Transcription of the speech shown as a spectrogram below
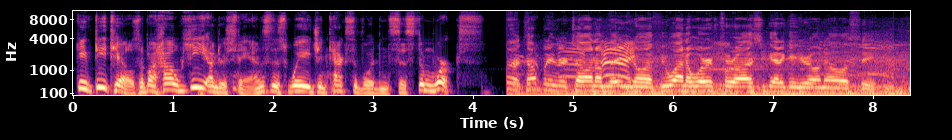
gave details about how he understands this wage and tax avoidance system works. The companies are telling them that, you know, if you want to work for us, you got to get your own LLC.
